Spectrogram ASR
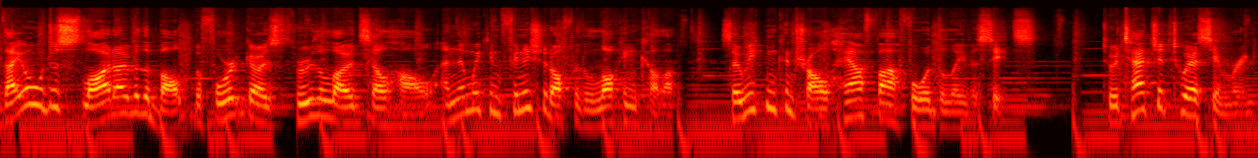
They all just slide over the bolt before it goes through the load cell hole and then we can finish it off with a locking collar so we can control how far forward the lever sits. To attach it to our sim rig,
